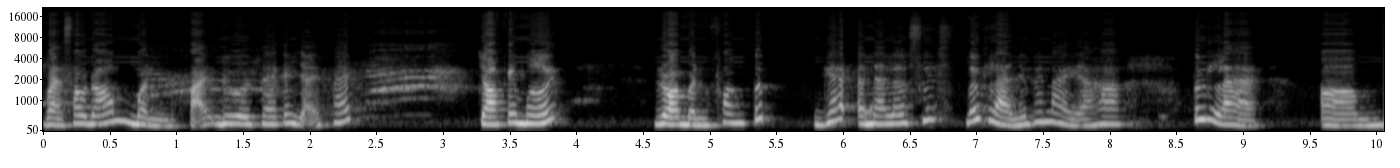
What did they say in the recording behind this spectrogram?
Và sau đó mình phải đưa ra cái giải pháp cho cái mới. Rồi mình phân tích gap analysis tức là như thế này à ha. Tức là um,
